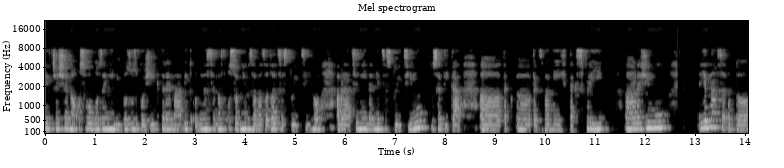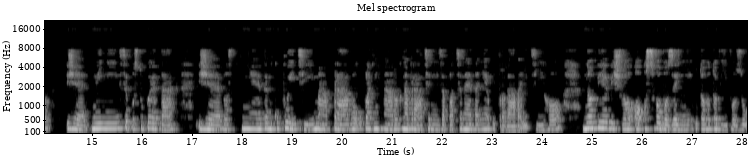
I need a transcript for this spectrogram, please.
i řešeno osvobození vývozu zboží, které má být odneseno v osobním zavazadle cestujícího a vrácení daně cestujícímu. To se týká uh, tak, uh, takzvaných tax-free uh, režimů. Jedná se o to, že nyní se postupuje tak, že vlastně ten kupující má právo uplatnit nárok na vrácení zaplacené daně u prodávajícího. Nově by šlo o osvobození u tohoto vývozu,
